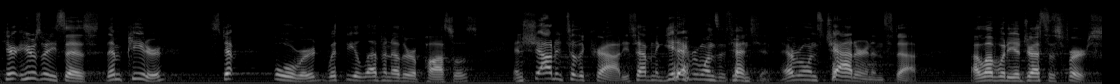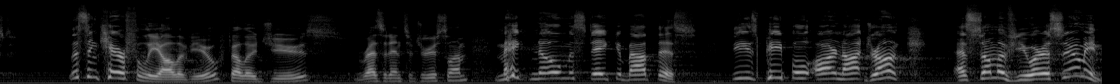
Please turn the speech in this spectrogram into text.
here, here's what he says. Then Peter stepped forward with the 11 other apostles and shouted to the crowd. He's having to get everyone's attention. Everyone's chattering and stuff. I love what he addresses first. Listen carefully, all of you, fellow Jews residents of Jerusalem, make no mistake about this. These people are not drunk, as some of you are assuming.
